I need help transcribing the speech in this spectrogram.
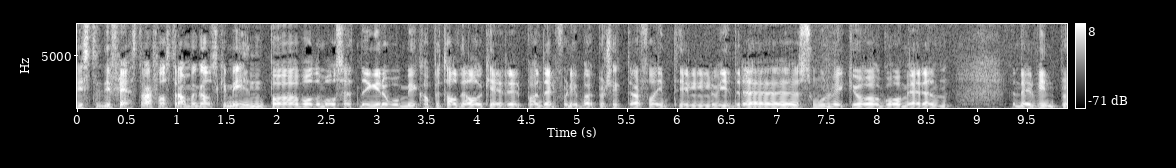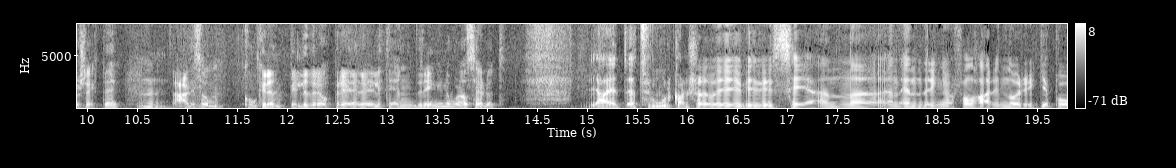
de, de fleste i hvert fall strammer ganske mye inn på både målsetninger og hvor mye kapital de allokerer på en del fornybare prosjekter, i hvert fall inntil videre. Sol virker jo å gå mer enn en del vindprosjekter. Er liksom konkurrentbildet dere opererer litt i endring, eller hvordan ser det ut? Ja, jeg, jeg, tror kanskje vi, vi vil se en, en, endring, i hvert fall her i Norge, på,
